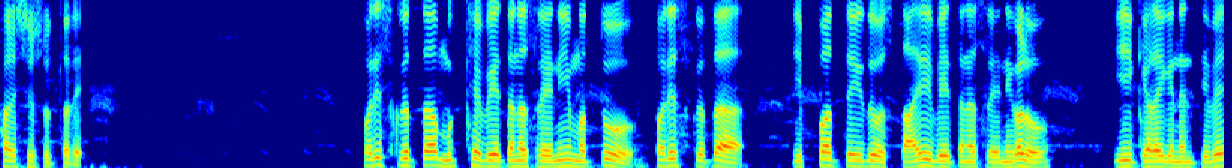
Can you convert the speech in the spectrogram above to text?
ಹರ್ಷಿಸುತ್ತದೆ. ಪರಿಷ್ಕೃತ ಮುಖ್ಯ ವೇತನ ಶ್ರೇಣಿ ಮತ್ತು ಪರಿಷ್ಕೃತ ಇಪ್ಪತ್ತೈದು ಸ್ಥಾಯಿ ವೇತನ ಶ್ರೇಣಿಗಳು ಈ ಕೆಳಗಿನಂತಿವೆ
